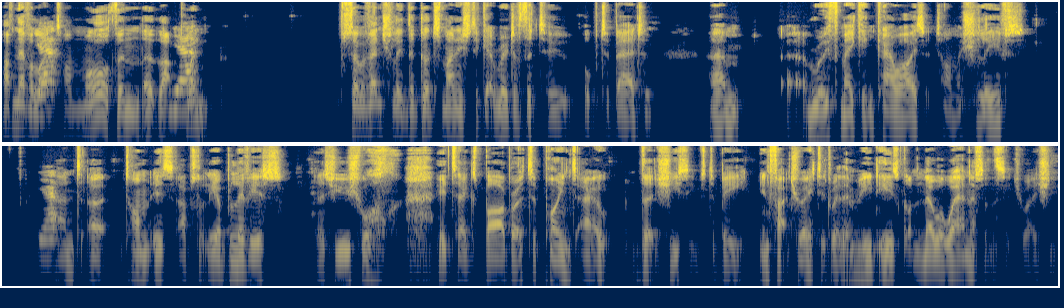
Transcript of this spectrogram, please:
I've never Yeah. liked Tom more than at that Yeah. point. So eventually, the goods managed to get rid of the two up to bed. Um, uh, Ruth making cow eyes at Tom as she leaves. yeah. And uh, Tom is absolutely oblivious as usual. it takes Barbara to point out that she seems to be infatuated with him. He, he's got no awareness of the situation.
